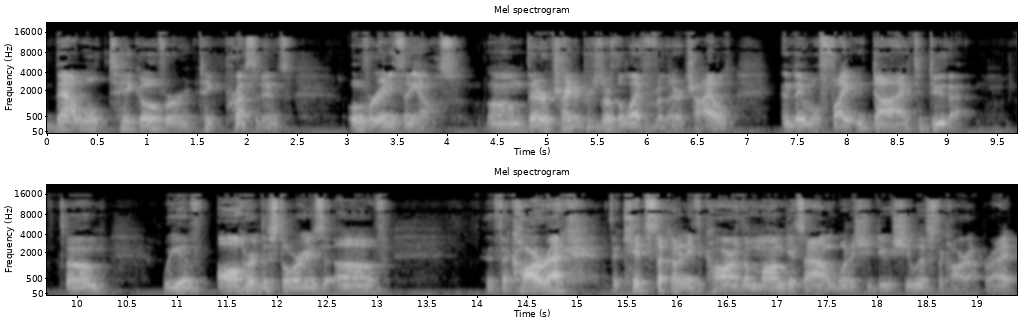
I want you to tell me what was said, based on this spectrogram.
that will take over, take precedence over anything else. Um, they're trying to preserve the life of their child, and they will fight and die to do that. Um, we have all heard the stories of the car wreck, the kid stuck underneath the car, the mom gets out, and what does she do? She lifts the car up, right?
